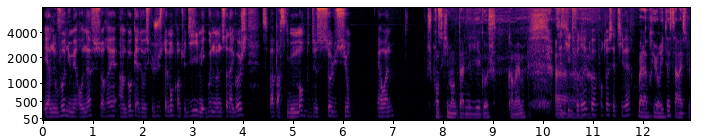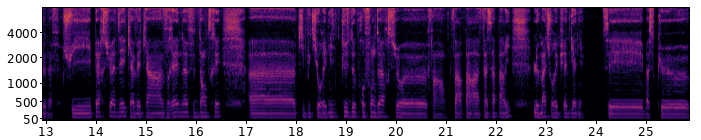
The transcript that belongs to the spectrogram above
et un nouveau numéro 9 serait un beau cadeau. Est-ce que justement quand tu dis mais Goodmanson à gauche, c'est pas parce qu'il manque de solutions, Erwan? Je pense qu'il manque d'un ailier gauche, quand même. C'est ce qu'il te faudrait, toi, pour toi, cet hiver? bah, La priorité, ça reste le neuf. Je suis persuadé qu'avec un vrai neuf d'entrée, euh, qui, qui, aurait mis plus de profondeur sur, euh, enfin, face à Paris, le match aurait pu être gagné. C'est parce que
